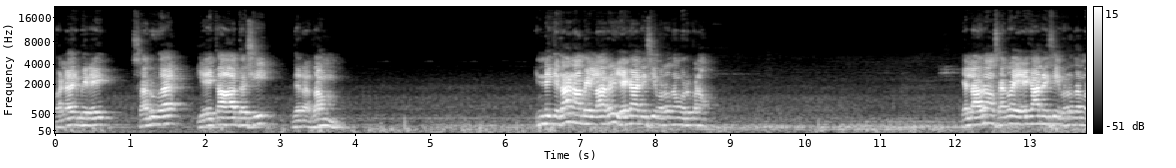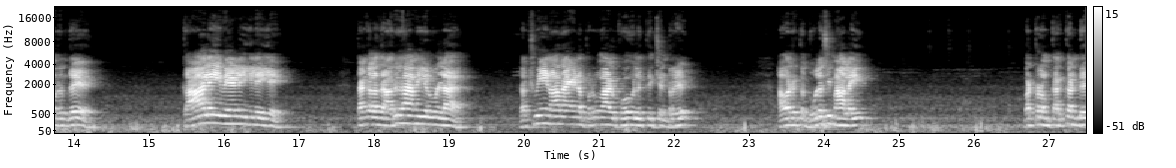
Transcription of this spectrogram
வளர்பிறை சர்வ ஏகாதசி விரதம். இன்னைக்கு தான் நாம் எல்லாரும் ஏகாதசி விரதம் இருக்கணும். எல்லாரும் சர்வ ஏகாதசி விரதம் இருந்து காலை வேளையிலேயே தங்களது அருகாமையில் உள்ள லக்ஷ்மி நாராயண பெருமாள் கோவிலுக்கு சென்று அவருக்கு துளசி மாலை மற்றும் கற்கண்டு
